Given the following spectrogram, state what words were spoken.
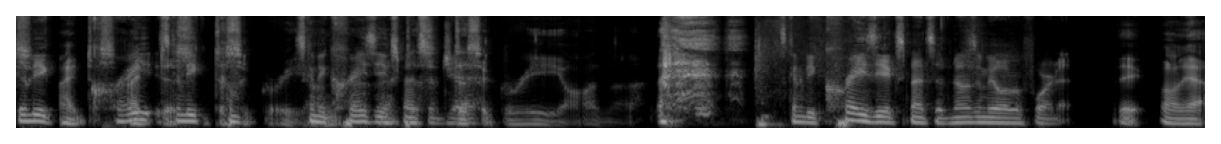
gonna be I dis- cra- I it's gonna be com- disagree it's gonna be that. crazy I expensive, Jay. disagree on the It's going to be crazy expensive. No one's going to be able to afford it. well yeah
